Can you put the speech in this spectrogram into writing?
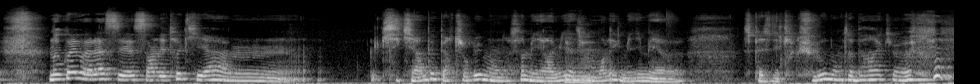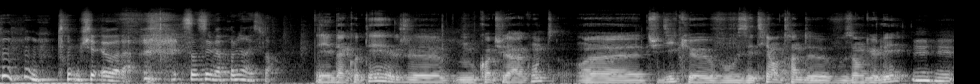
donc ouais, voilà, c'est un des trucs qui a, hum, qui, qui a un peu perturbé mon ancien meilleur ami à ce Mhm. moment-là. Il m'a dit, mais euh, il se passe des trucs chelous dans ta baraque. euh. donc euh, voilà, ça c'est ma première histoire. Et d'un côté, je, quand tu la racontes, euh, tu dis que vous étiez en train de vous engueuler. Mhm.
